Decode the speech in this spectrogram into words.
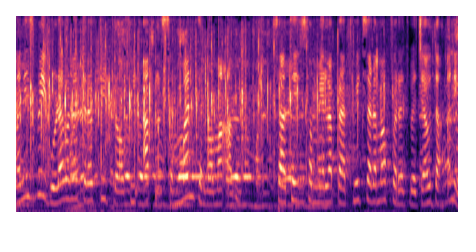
મનીષભાઈ ગોળાવાલા તરફથી ટ્રોફી આપી સન્માન કરવામાં આવ્યું. સાથે જ સમ્યાલા પ્રાથમિક શાળામાં ફરજ બજાવતા અને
